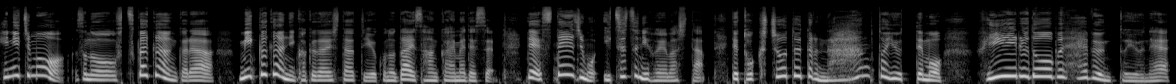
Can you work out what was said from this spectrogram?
日にちもその2日間から3日間に拡大したっていうこの第3回目です。で、ステージも5つに増えました。で、特徴といったら何と言ってもフィールド・オブ・ヘブンというね、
